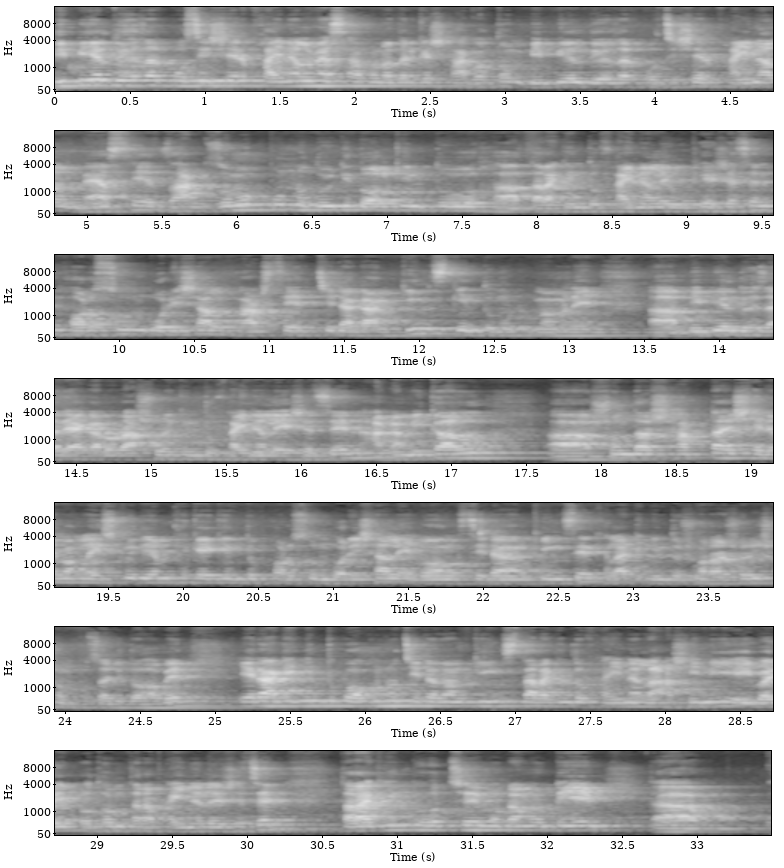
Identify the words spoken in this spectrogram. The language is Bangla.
বিপিএল দুই হাজার পঁচিশের ফাইনাল ম্যাচে আপনাদেরকে স্বাগতম। বিপিএল দুই হাজার পঁচিশের ফাইনাল ম্যাচে জাঁকজমকপূর্ণ দুইটি দল কিন্তু তারা কিন্তু ফাইনালে উঠে এসেছেন। Fortune, Barishal versus Chittagong kings কিন্তু মানে বিপিএল দুই হাজার এগারোর আসরে কিন্তু ফাইনালে এসেছেন। আগামীকাল সন্ধ্যা সাতটায় শেরেবাংলা স্টেডিয়াম থেকে কিন্তু ফরসুন বরিশাল এবং চিটাগাং কিংসের খেলাটি কিন্তু সরাসরি সম্প্রচারিত হবে। এর আগে কিন্তু কখনো চিটাগাং কিংস তারা কিন্তু ফাইনালে আসেনি। এইবারই প্রথম তারা ফাইনালে এসেছেন তারা কিন্তু হচ্ছে মোটামুটি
